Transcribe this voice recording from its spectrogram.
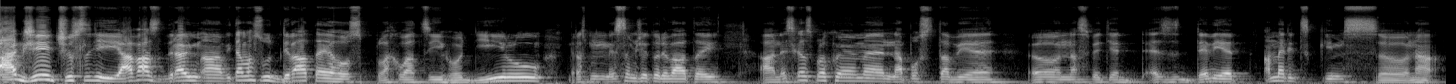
Takže čus lidi, já vás zdravím a vítám vás u devátého splachovacího dílu, teda myslím, že je to devátý. A dneska splachujeme na postavě uh, na světě S9 americkým uh, na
